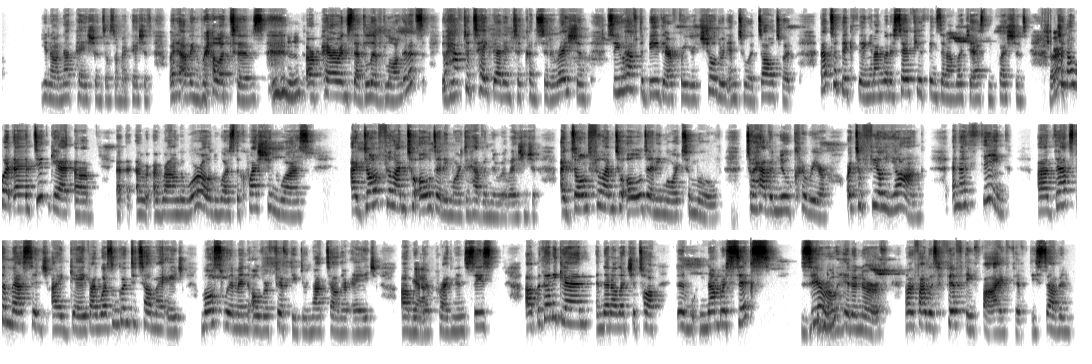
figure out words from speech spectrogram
you know, not patients, those are my patients, but having relatives mm-hmm. or parents that lived longer. That's you mm-hmm. have to take that into consideration. So you have to be there for your children into adulthood. That's a big thing. And I'm going to say a few things and I'll let you ask me questions. Sure. But you know what I did get uh, around the world was the question was, I don't feel I'm too old anymore to have a new relationship. I don't feel I'm too old anymore to move, to have a new career, or to feel young. And I think uh, that's the message I gave. I wasn't going to tell my age. Most women over 50 do not tell their age uh, with yeah. their pregnancies. Uh, but then again, and then I'll let you talk. The number six, zero, mm-hmm. hit a nerve. Now, if I was 55, 57,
